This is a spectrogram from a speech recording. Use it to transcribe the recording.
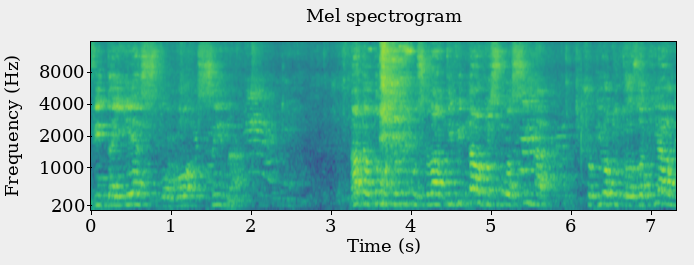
віддає свого сина. Надо в тому чоловіку сказав, ти віддав би свого сина, щоб його тут розоп'яли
